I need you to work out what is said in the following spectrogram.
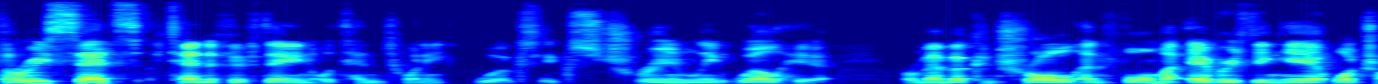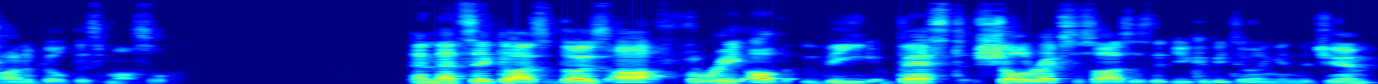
Three sets of 10 to 15 or 10 to 20 works extremely well here. Remember, control and form are everything here while trying to build this muscle. And that's it, guys. Those are three of the best shoulder exercises that you could be doing in the gym.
